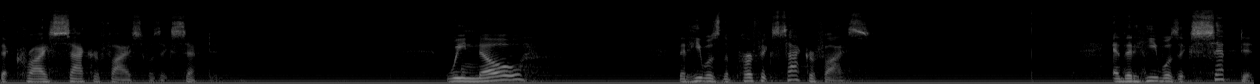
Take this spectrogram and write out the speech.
that Christ's sacrifice was accepted? We know that he was the perfect sacrifice and that he was accepted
